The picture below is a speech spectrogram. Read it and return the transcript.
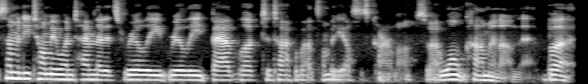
Somebody told me one time that it's really, really bad luck to talk about somebody else's karma, so I won't comment on that. But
